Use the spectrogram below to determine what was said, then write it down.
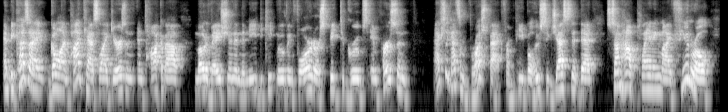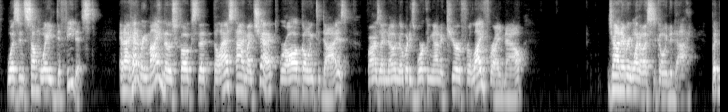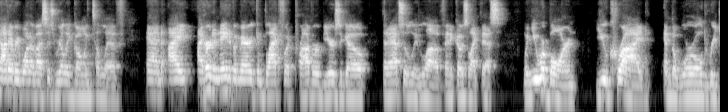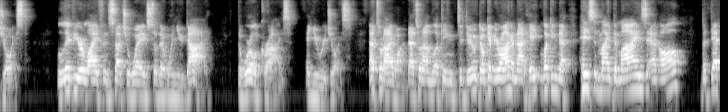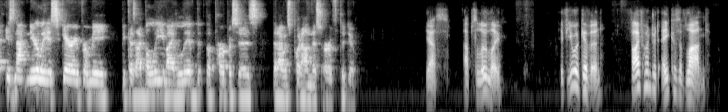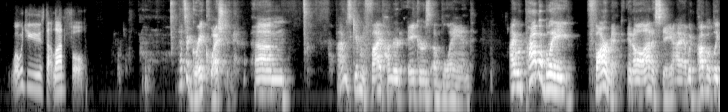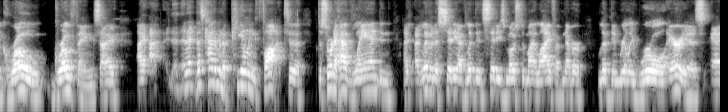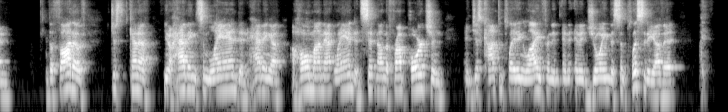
And because I go on podcasts like yours and, and talk about motivation and the need to keep moving forward or speak to groups in person, I actually got some brushback from people who suggested that somehow planning my funeral was in some way defeatist. And I had to remind those folks that the last time I checked, we're all going to die. As far as I know, nobody's working on a cure for life right now. John, every one of us is going to die, but not every one of us is really going to live. And I I heard a Native American Blackfoot proverb years ago that I absolutely love, and it goes like this: When you were born, you cried, and the world rejoiced live your life in such a way so that when you die, the world cries and you rejoice. That's what I want. That's what I'm looking to do. Don't get me wrong. I'm not hate, looking to hasten my demise at all, but death is not nearly as scary for me because I believe I lived the purposes that I was put on this earth to do. Yes, absolutely. If you were given 500 acres of land, what would you use that land for? That's a great question. Um, I was given 500 acres of land, I would probably farm it. In all honesty, I would probably grow grow things. I, I, I that's kind of an appealing thought to to sort of have land. And I, I live in a city. I've lived in cities most of my life. I've never lived in really rural areas, and the thought of just kind of you know, having some land and having a, a home on that land and sitting on the front porch and and just contemplating life and, and, and enjoying the simplicity of it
